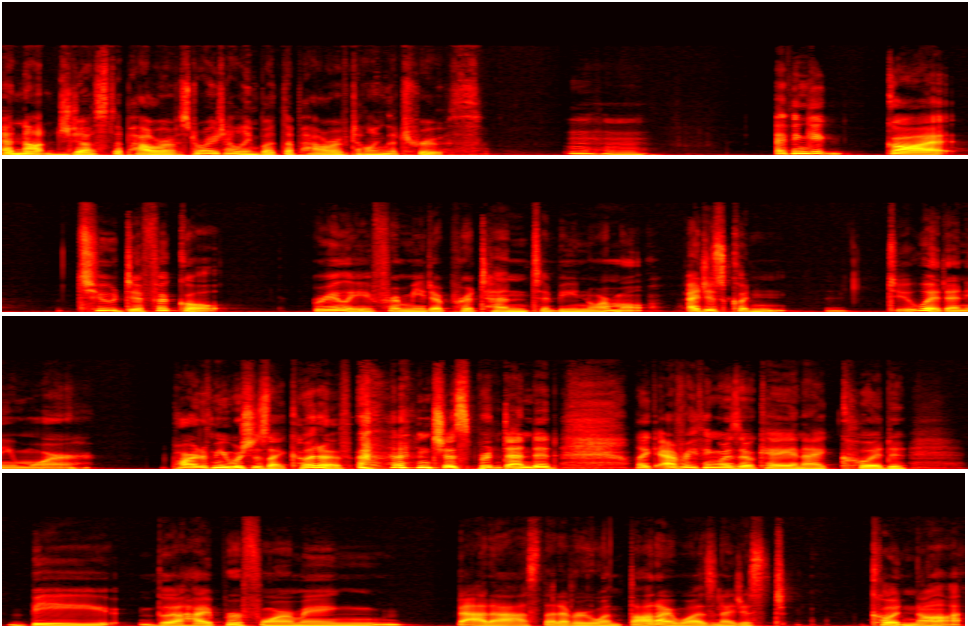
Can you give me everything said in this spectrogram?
and not just the power of storytelling, but the power of telling the truth. Mm-hmm. I think it got too difficult, really, for me to pretend to be normal. I just couldn't do it anymore. Part of me wishes I could have just pretended like everything was okay and I could be the high performing badass that everyone thought I was, and I just could not.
